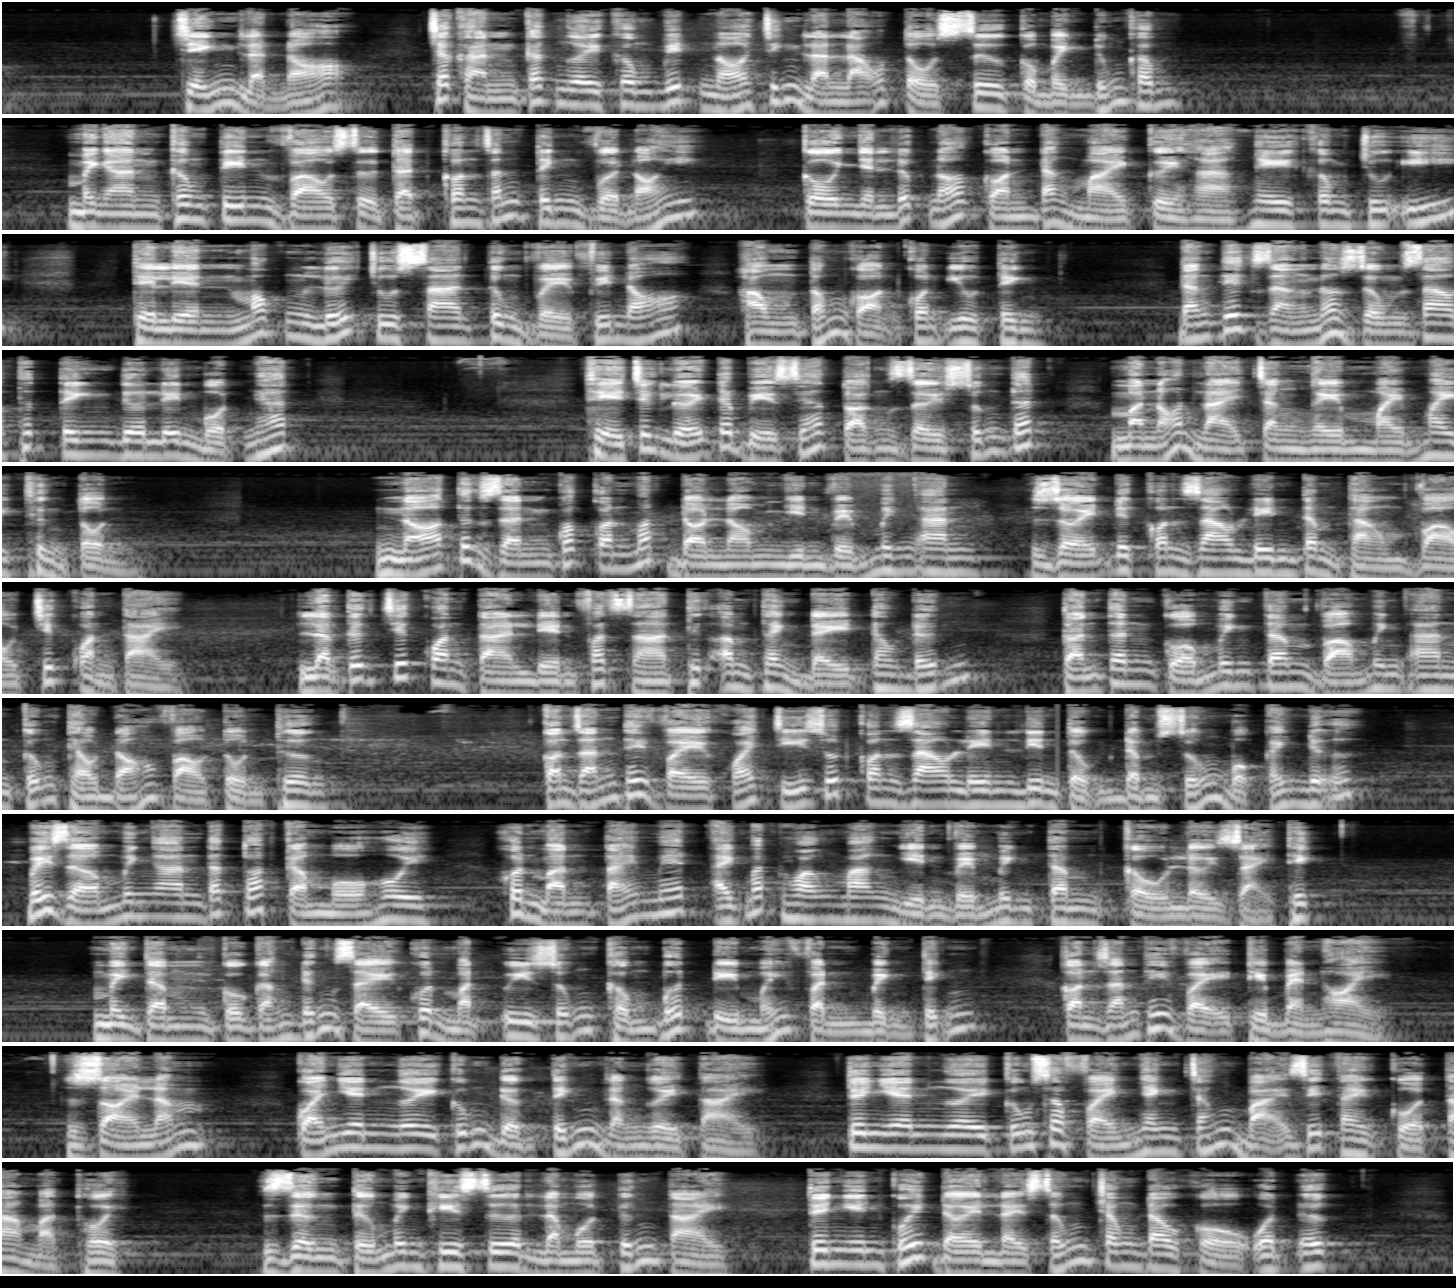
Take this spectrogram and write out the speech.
Chính là nó. Chắc hẳn các ngươi không biết nó chính là lão tổ sư của mình đúng không? Mình An không tin vào sự thật con rắn tinh vừa nói. Cô nhìn lúc nó còn đang mải cười hà nghe không chú ý. Thì liền móc lưới chu sa tung về phía nó, Hòng tóm gọn con yêu tinh. Đáng tiếc rằng nó dùng dao thất tinh đưa lên một nhát thì chiếc lưới đã bị xé toạc rơi xuống đất Mà nó lại chẳng hề mảy may thương tổn. Nó tức giận quắc con mắt đỏ lòng nhìn về Minh An, Rồi đưa con dao lên đâm thẳng vào chiếc quan tài. Lập tức chiếc quan tài liền phát ra thức âm thanh đầy đau đớn. Toàn thân của Minh Tâm và Minh An cũng theo đó vào tổn thương. Con rắn thấy vậy, khoái chí rút con dao lên liên tục đâm xuống một cái nữa. Bây giờ Minh An đã toát cả mồ hôi Khuôn mặt tái mét, ánh mắt hoang mang nhìn về Minh Tâm cầu lời giải thích. Minh Tâm cố gắng đứng dậy, khuôn mặt uy dũng không bớt đi mấy phần bình tĩnh. Còn rắn thấy vậy thì bèn hỏi, Giỏi lắm, Quả nhiên ngươi cũng được tính là người tài. Tuy nhiên ngươi cũng sẽ phải nhanh chóng bại dưới tay của ta mà thôi. Dương Tử Minh khi xưa là một tướng tài, Tuy nhiên cuối đời lại sống trong đau khổ uất ức.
